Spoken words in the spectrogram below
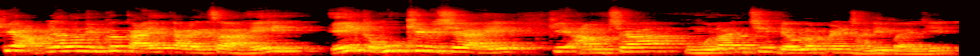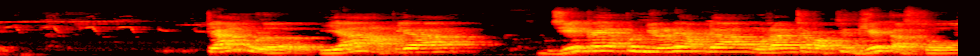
की आपल्याला नेमकं काय करायचं आहे? एक मुख्य विषय आहे की आमच्या मुलांची डेव्हलपमेंट झाली पाहिजे. त्यामुळं या आपल्या जे काही आपण निर्णय आपल्या मुलांच्या बाबतीत घेत असतो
